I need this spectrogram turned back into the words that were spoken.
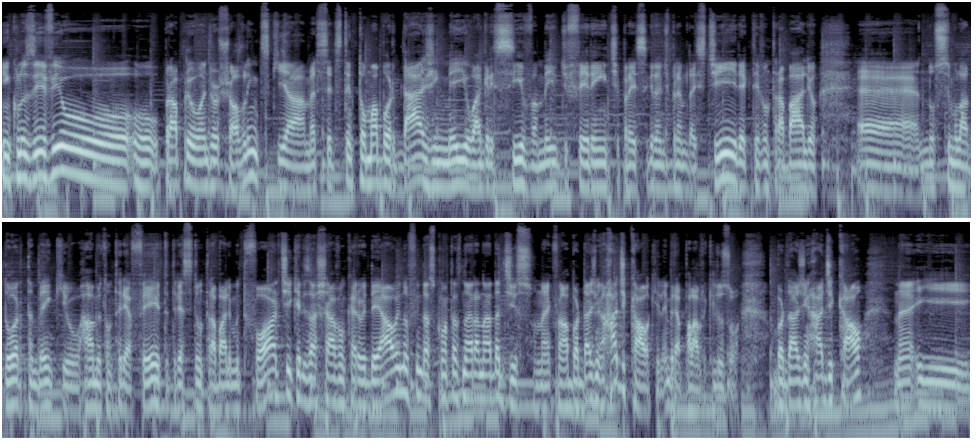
Inclusive o, o próprio Andrew Shovlin diz que a Mercedes tentou uma abordagem meio agressiva, meio diferente para esse Grande Prêmio da Estíria, que teve um trabalho é, no simulador também que o Hamilton teria feito, teria sido um trabalho muito forte, que eles achavam que era o ideal e no fim das contas não era nada disso, né? Que foi uma abordagem radical, aqui, lembrei a palavra que ele usou. Abordagem radical né? E,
